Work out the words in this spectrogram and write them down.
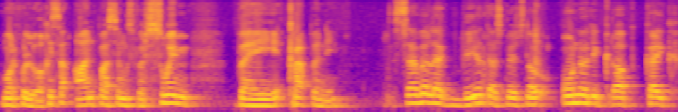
morfologiese aanpassings vir swem by krappe nie. Sevel ek weet as mens nou onder die krap kyk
